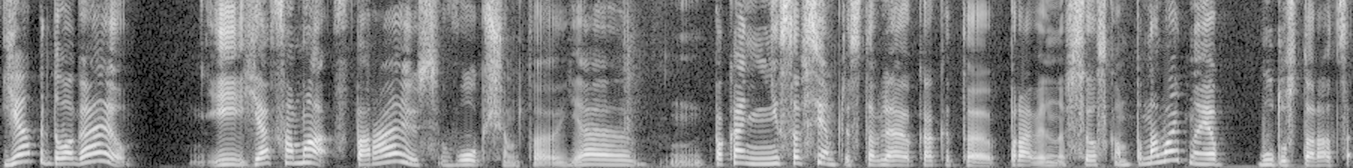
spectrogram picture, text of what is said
Я предлагаю, и я сама стараюсь, в общем-то, я пока не совсем представляю, как это правильно все скомпоновать, но я буду стараться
